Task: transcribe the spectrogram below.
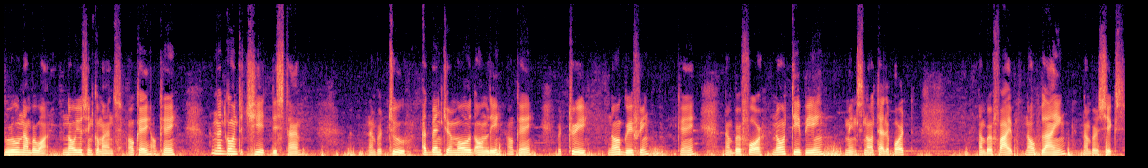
Rule number one, no using commands. Okay, okay. I'm not going to cheat this time. Number two, adventure mode only. Okay. Number three, no griefing. Okay. Number four, no TPing means no teleport. Number five, no flying. Number six,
